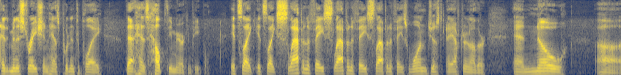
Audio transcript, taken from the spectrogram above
administration has put into play that has helped the American people. It's like it's like slap in the face, slap in the face, slap in the face, one just after another, and no uh,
